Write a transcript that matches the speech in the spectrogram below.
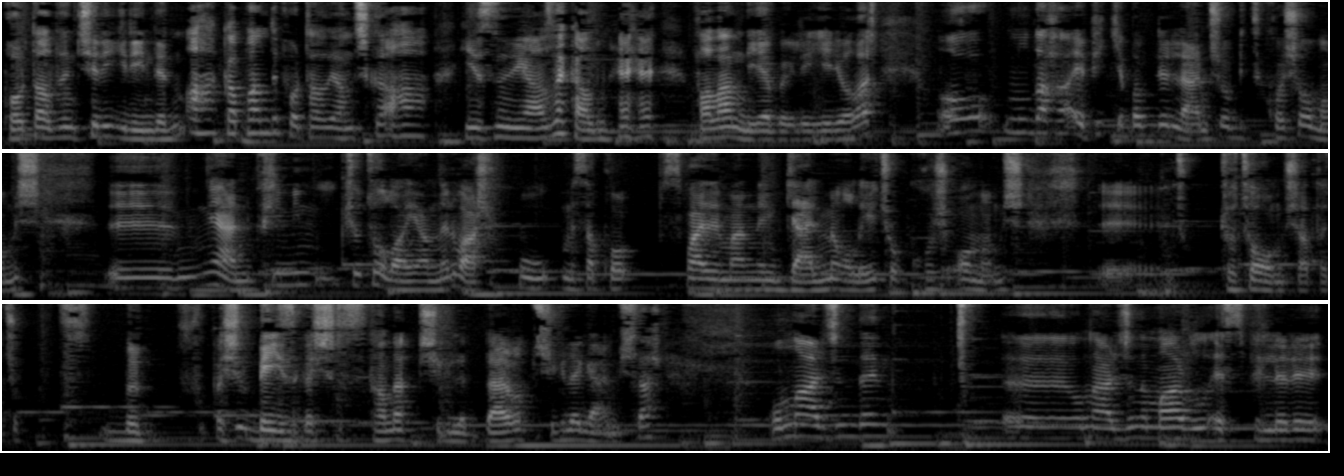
Portaldan içeri gireyim dedim. Aha kapandı portal yanlışlıkla. Aha yazısının yazda kaldım. falan diye böyle geliyorlar. Onu daha epik yapabilirlermiş. O bir tık hoş olmamış. Ee, yani filmin kötü olan yanları var. Bu mesela Spider-Man'lerin gelme olayı çok hoş olmamış. Ee, çok kötü olmuş hatta çok aşırı basic, aşırı standart bir şekilde, berbat bir şekilde gelmişler. Onun haricinde onun haricinde Marvel esprileri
